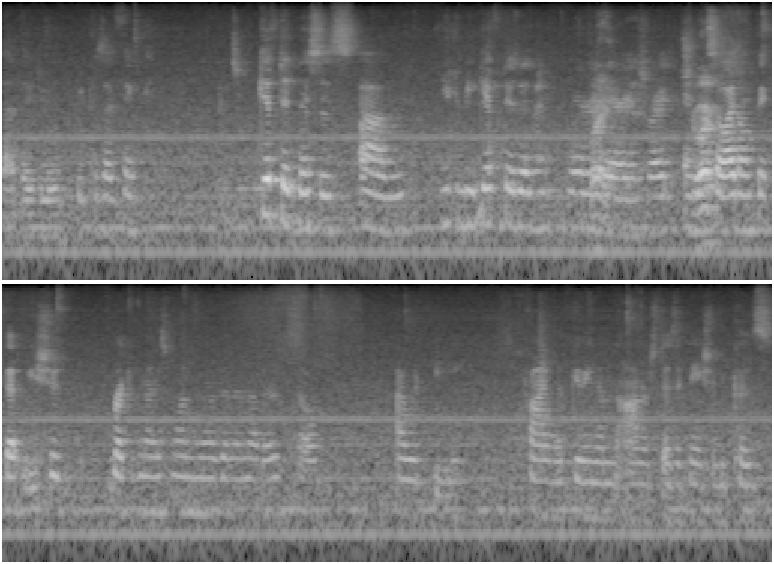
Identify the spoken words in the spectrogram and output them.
that they do, because I think giftedness is, um, you can be gifted in various Right. areas, right? Sure. And so I don't think that we should recognize one more than another, so I would be fine with giving them the honors designation because,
